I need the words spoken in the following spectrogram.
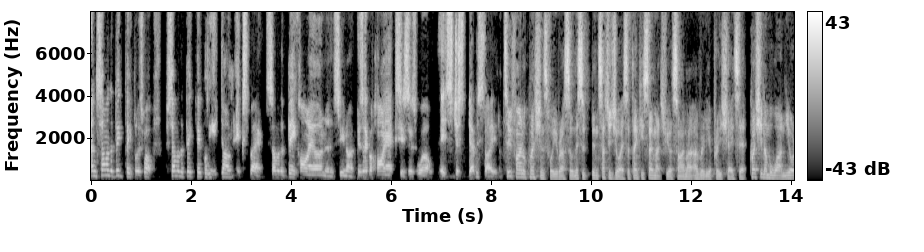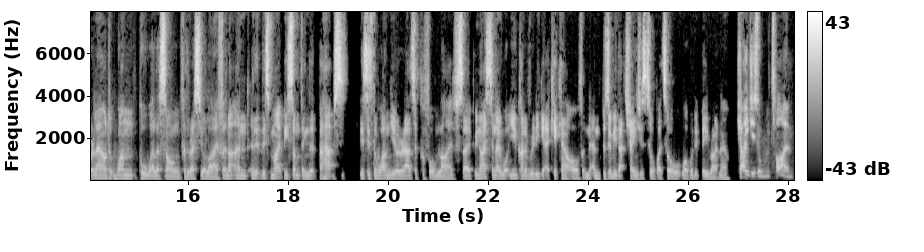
and some of the big people as well. Some of the big people that you don't expect. Some of the big high earners, you know, because they've got high X's as well. It's just devastating. Two final questions for you, Russell. And this has been such a joy. So thank you so much for your time. I, I really appreciate it. Question number one, you're allowed one Paul Weller song for the rest of your life. And, and this might be something that perhaps this is the one you're allowed to perform live. So it'd be nice to know what you kind of really get a kick out of. And, and presumably that changes tour by tour. What would it be right now? Changes all the time.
